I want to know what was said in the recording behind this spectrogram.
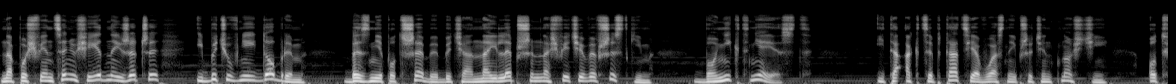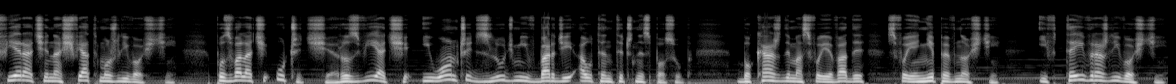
Na poświęceniu się jednej rzeczy i byciu w niej dobrym, bez niepotrzeby bycia najlepszym na świecie we wszystkim, bo nikt nie jest. I ta akceptacja własnej przeciętności otwiera cię na świat możliwości, pozwala ci uczyć się, rozwijać się i łączyć z ludźmi w bardziej autentyczny sposób, bo każdy ma swoje wady, swoje niepewności i w tej wrażliwości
